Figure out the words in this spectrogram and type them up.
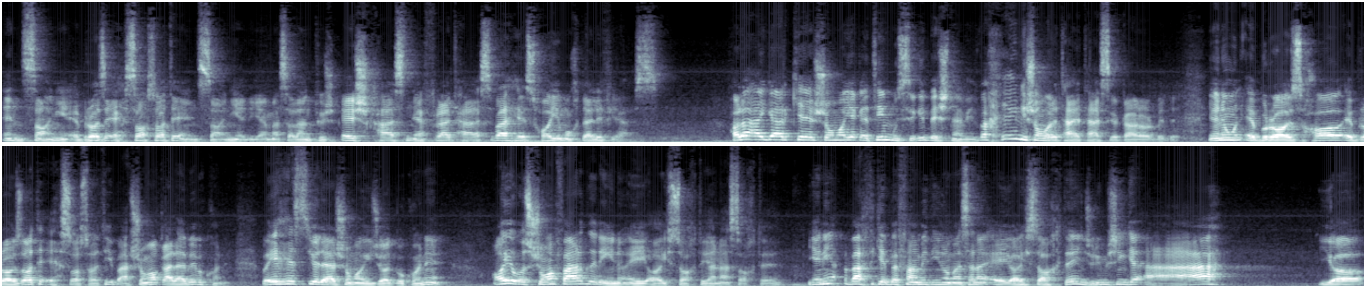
انسانی ابراز احساسات انسانیه دیگه. مثلا توش عشق هست نفرت هست و حسهای مختلفی هست. حالا اگر که شما یه قطعه موسیقی بشنوید و خیلی شما رو تحت تاثیر قرار بده یعنی اون ابرازها ابرازات احساساتی بر شما غلبه بکنه و یه حسی رو در شما ایجاد بکنه آیا واسه شما فرق داره اینو ای آی ساخته یا نساخته؟ یعنی وقتی که بفهمید اینو مثلا ای آی ساخته اینجوری میشین که اه یا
